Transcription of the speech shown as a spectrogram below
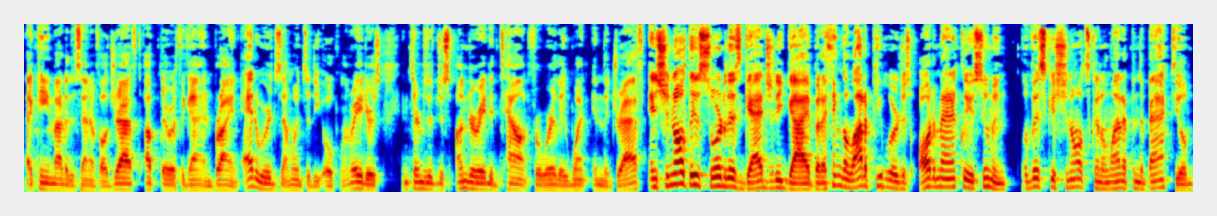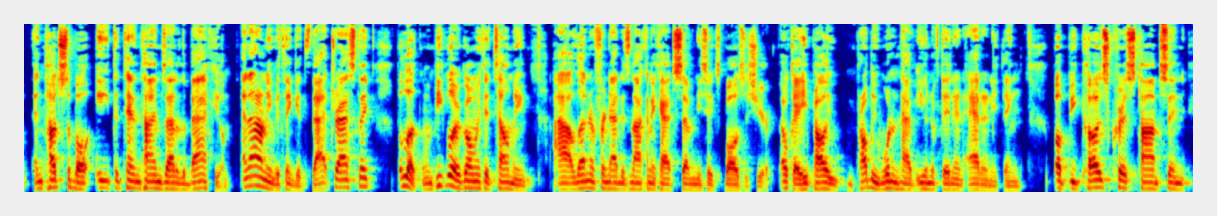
that came out of this NFL draft, up there with the guy in Bryan Edwards that went to the Oakland Raiders in terms of just underrated talent for where they went in the draft. And Shenault is sort of this gadgety guy, but I think a lot of people are just automatically assuming Laviska Shenault's going to line up in the backfield and touch the ball eight to 10 times out of the backfield. And I don't even think it's that drastic. But look, when people are going to tell me uh, Leonard Fournette is not going to catch 76 balls this year, okay, he probably probably wouldn't have even if they didn't add anything. But because Chris Thompson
